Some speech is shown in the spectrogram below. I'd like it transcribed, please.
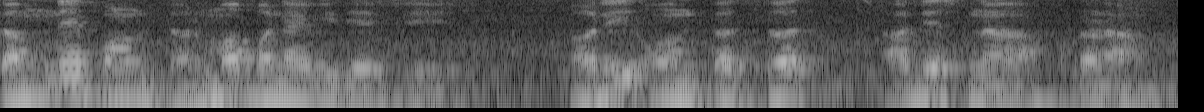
તમને પણ ધર્મ બનાવી દેશે હરિ ઓમ તત્સત આદેશના પ્રણામ.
